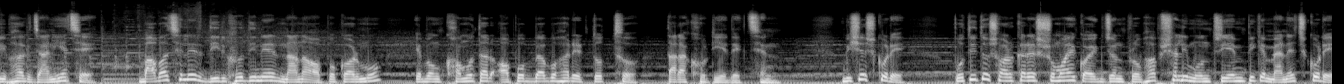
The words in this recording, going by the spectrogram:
বিভাগ জানিয়েছে, বাবা ছেলের দীর্ঘদিনের নানা অপকর্ম এবং ক্ষমতার অপব্যবহারের তথ্য তারা খটিয়ে দেখছেন। বিশেষ করে পতিত সরকারের সময় কয়েকজন প্রভাবশালী মন্ত্রী এমপিকে ম্যানেজ করে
